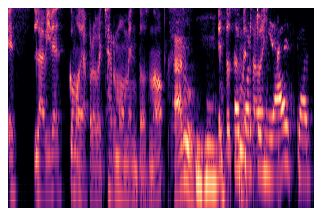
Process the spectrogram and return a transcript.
es, la vida es como de aprovechar momentos, ¿no? Claro. Entonces oportunidades, me claro.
